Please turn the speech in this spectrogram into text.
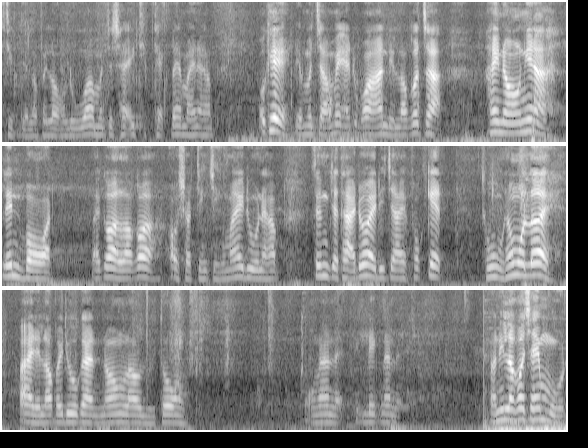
50 เดี๋ยวเราไปลองดูว่ามันจะใช้ Active Tag ได้ไหมนะครับ โอเค เดี๋ยวมันจะไม่แอดวานเดี๋ยวเราก็จะให้น้องเนี่ยเล่นบอร์ด แล้วก็เราก็เอาช็อตจริง ๆ มาให้ดูนะครับ ซึ่งจะถ่ายด้วย DJI Pocket 2ทั้งหมดเลย ไปเดี๋ยวเราไปดูกันน้องเราอยู่ตรง ตรงนั้นแหละเล็กๆนั่นแหละ ตอนนี้เราก็ใช้โหมด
